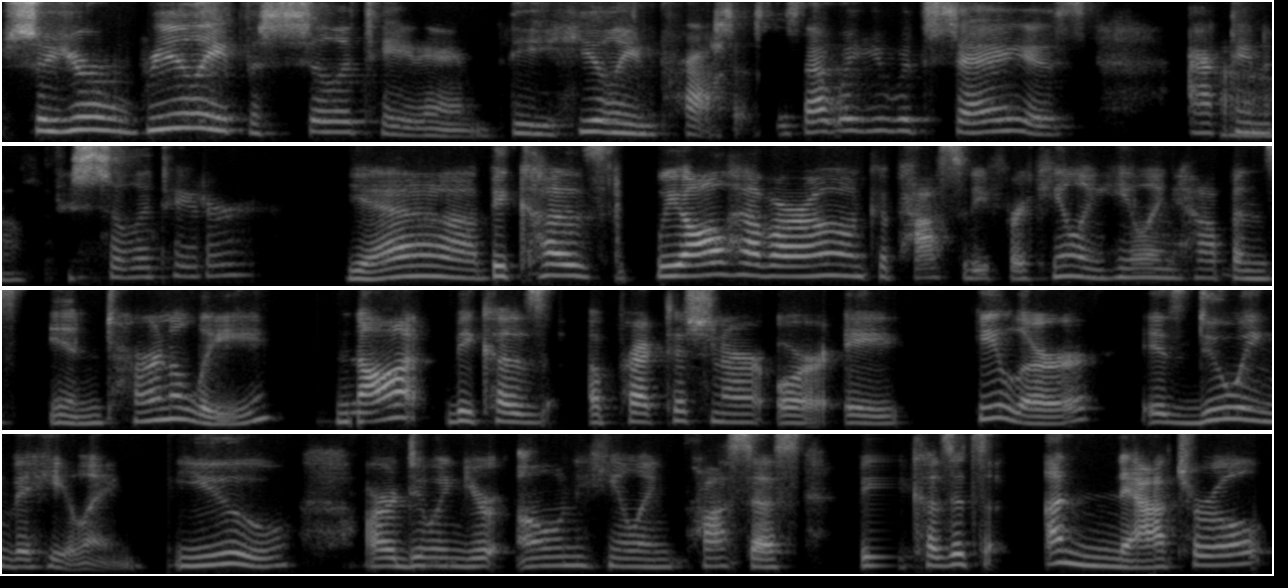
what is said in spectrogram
So you're really facilitating the healing process. Is that what you would say is acting uh, as a facilitator? Yeah, because we all have our own capacity for healing. Healing happens internally, not because a practitioner or a healer is doing the healing. You are doing your own healing process because it's a natural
